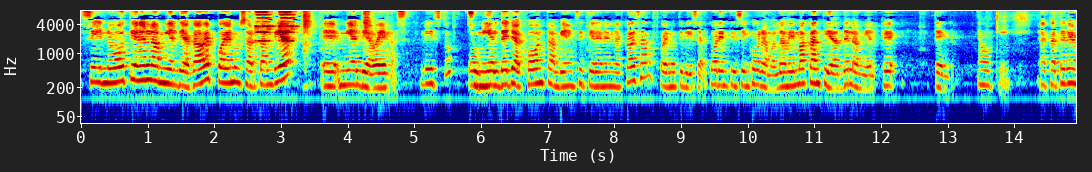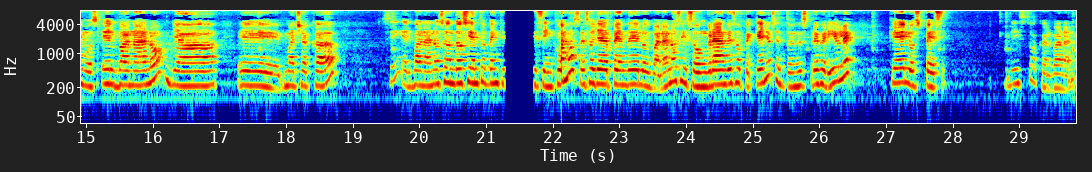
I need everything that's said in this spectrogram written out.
Si no tienen la miel de agave, pueden usar también eh, miel de abejas. ¿Listo? O miel de yacón también, si tienen en la casa, pueden utilizar 45 gramos, la misma cantidad de la miel que tengan. Ok. Acá tenemos el banano ya eh, machacado. ¿sí? El banano son 225 gramos. Eso ya depende de los bananos, si son grandes o pequeños. Entonces es preferible que los pese. Listo, acá el banano.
